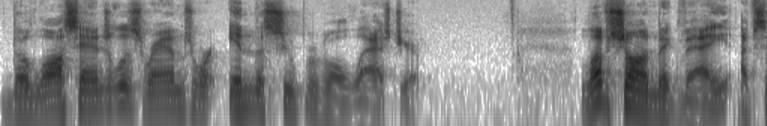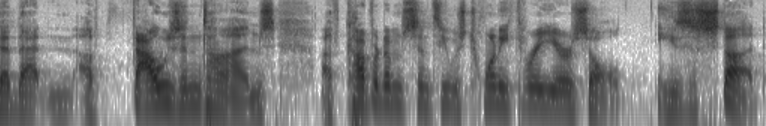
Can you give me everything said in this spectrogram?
the Los Angeles Rams were in the Super Bowl last year. Love Sean McVay. I've said that a thousand times. I've covered him since he was 23 years old. He's a stud.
